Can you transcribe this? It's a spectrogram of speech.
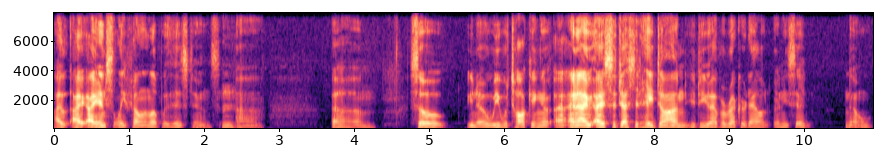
I, I, I instantly fell in love with his tunes. Mm. Uh, um, so, you know, we were talking, uh, and I, I suggested, "Hey, Don, do you have a record out?" And he said, "No."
